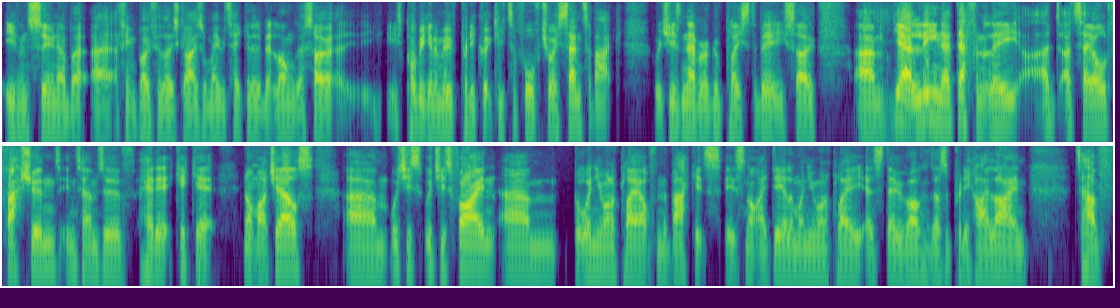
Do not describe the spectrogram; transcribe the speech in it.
even sooner, but uh, I think both of those guys will maybe take a little bit longer. So uh, he's probably going to move pretty quickly to fourth choice centre back, which is never a good place to be. So um, yeah, Lina definitely. I'd, I'd say old fashioned in terms of head it, kick it not much else, um, which is which is fine. Um, but when you want to play out from the back, it's it's not ideal. And when you want to play as David Wagner does a pretty high line, to have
